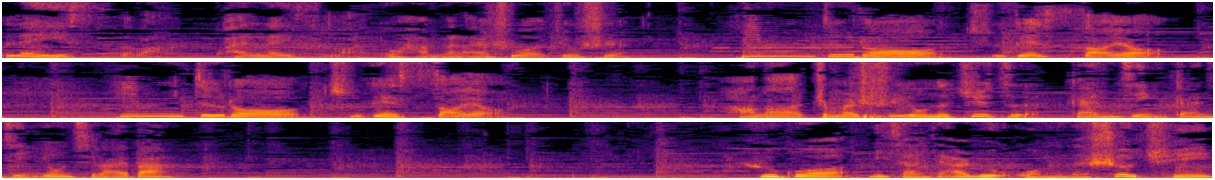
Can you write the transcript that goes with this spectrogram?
累死了，快累死了，用韩文来说就是힘들어죽겠어 요， 힘들어죽겠어 요。 好了，这么实用的句子，赶紧赶紧用起来吧！如果你想加入我们的社群，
